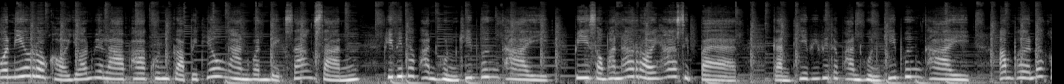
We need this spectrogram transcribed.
วันนี้เราขอย้อนเวลาพาคุณกลับไปเที่ยวงานวันเด็กสร้างสรรค์ พิพิธภัณฑ์หุ่นขี้ผึ้งไทย ปี 2558 กันที่พิพิธภัณฑ์หุ่นขี้ผึ้งไทย อำเภอนค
